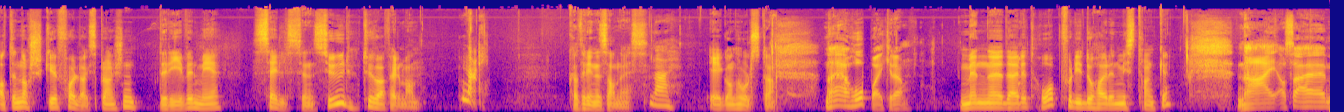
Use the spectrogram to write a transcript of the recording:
at den norske forlagsbransjen driver med selvsensur, Tuva Fellmann? Nei. Katrine Sandnes? Nei. Egon Holstad? Nei, jeg håper ikke det. Men eh, det er et håp fordi du har en mistanke? Nei, altså jeg,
